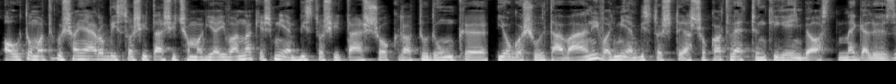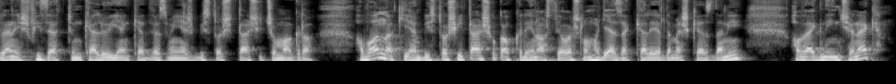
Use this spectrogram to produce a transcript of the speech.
automatikusan járó biztosítási csomagjai vannak, és milyen biztosításokra tudunk ö, jogosultá válni, vagy milyen biztosításokat vettünk igénybe azt megelőzően, és fizettünk elő ilyen kedvezményes biztosítási csomagra. Ha vannak ilyen biztosítások, akkor én azt javaslom, hogy ezekkel érdemes kezdeni. Ha meg nincsenek,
